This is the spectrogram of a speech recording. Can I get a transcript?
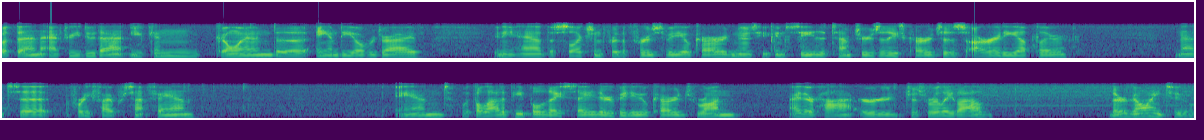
but then after you do that, you can go into AMD Overdrive and you have the selection for the first video card and as you can see the temperatures of these cards is already up there. And that's a 45% fan. And with a lot of people they say their video cards run either hot or just really loud. They're going to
